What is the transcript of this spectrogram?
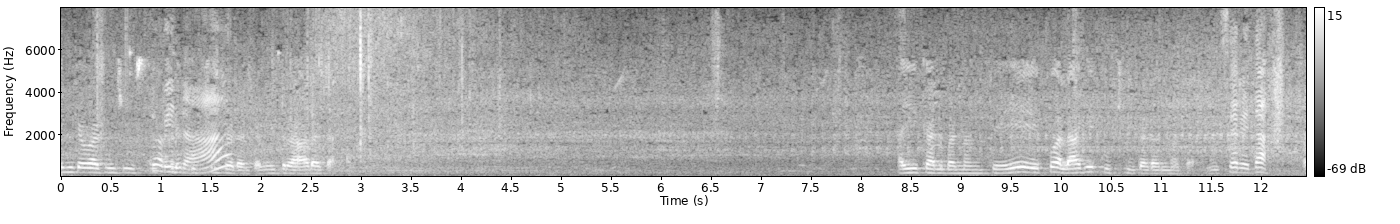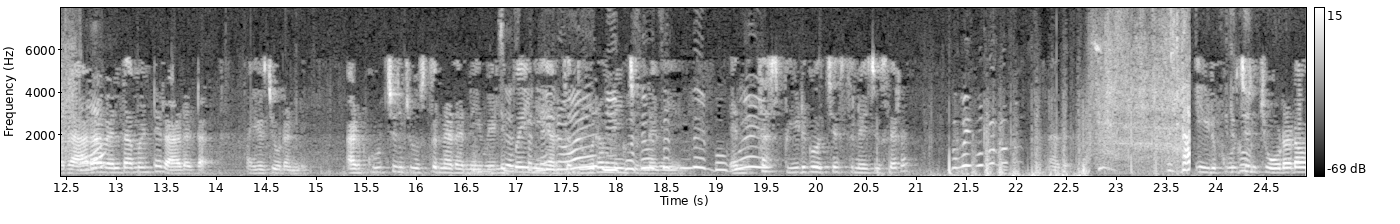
ఇంకా వాటిని చూస్తూ అక్కడ? కూర్చుంటాడంట వీడు రాడట. అవి కనబడినంతసేపు అలాగే కూర్చుంటాడనమాట సరేదా రారా వెళ్దామంటే రాడట. అయ్యో చూడండి. ఆడు కూర్చుని చూస్తున్నాడని వెళ్ళిపోయి అంత దూరం నుంచి ఉన్నవి ఎంత స్పీడ్గా వచ్చేస్తున్నాయి చూసారా? అదే. ఈడు కూర్చుని చూడడం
